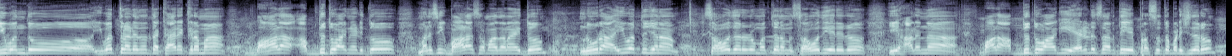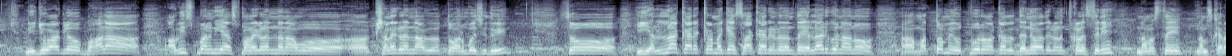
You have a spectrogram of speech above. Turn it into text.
ಈ ಒಂದು, ಇವತ್ತು ನಡೆದಂಥ ಕಾರ್ಯಕ್ರಮ ಭಾಳ ಅದ್ಭುತವಾಗಿ ನಡೀತು. ಮನಸ್ಸಿಗೆ ಭಾಳ ಸಮಾಧಾನ ಆಯಿತು. ನೂರ ಐವತ್ತು ಜನ ಸಹೋದರರು ಮತ್ತು ನಮ್ಮ ಸಹೋದರಿಯರು ಈ ಹಾಡನ್ನು ಭಾಳ ಅದ್ಭುತವಾಗಿ ಎರಡು ಸರ್ತಿ ಪ್ರಸ್ತುತಪಡಿಸಿದರು. ನಿಜವಾಗ್ಲೂ ಬಹಳ ಅವಿಸ್ಮರಣೀಯ ಸ್ಮರಣಗಳನ್ನು ನಾವು ಕ್ಷಣಗಳನ್ನು ನಾವು ಇವತ್ತು ಅನುಭವಿಸಿದ್ವಿ. ಸೊ ಈ ಎಲ್ಲ ಕಾರ್ಯಕ್ರಮಕ್ಕೆ ಸಹಕಾರ ನೀಡಿದಂಥ ಎಲ್ಲರಿಗೂ ನಾನು ಮತ್ತೊಮ್ಮೆ ಉತ್ಪೂರ್ವಕವಾದ ಧನ್ಯವಾದಗಳನ್ನು ಕಳಿಸ್ತೀನಿ. ನಮಸ್ತೆ ನಮಸ್ಕಾರ.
